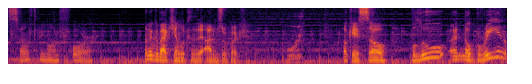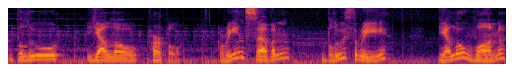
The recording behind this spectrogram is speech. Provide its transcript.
7314. Let me go back here and look at the items real quick. Okay, so blue, uh, no, green, blue, yellow, purple. Green 7, blue 3, yellow 1,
